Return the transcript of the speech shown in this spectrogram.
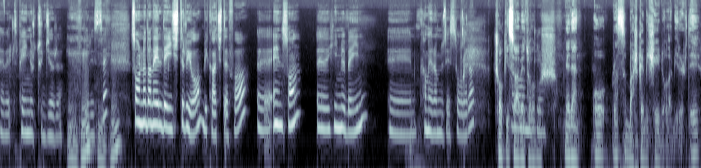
Evet peynir tüccarı birisi. Hı hı. Sonradan el değiştiriyor birkaç defa. E, en son e, Hilmi Bey'in e, kamera müzesi olarak. Çok isabet olmuş. Neden? Orası başka bir şey de olabilirdi.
